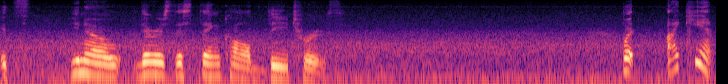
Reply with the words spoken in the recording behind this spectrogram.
It's, you know, there is this thing called the truth. But I can't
